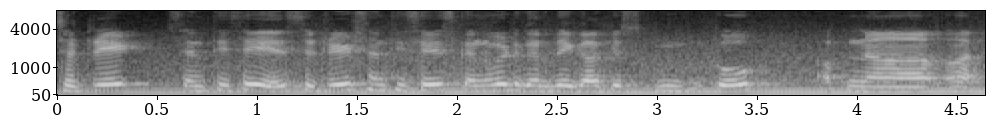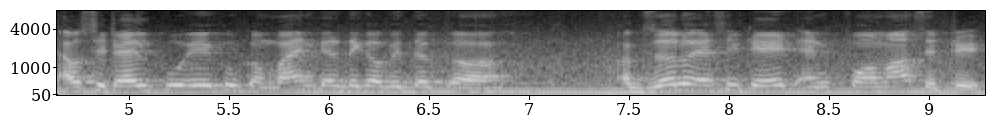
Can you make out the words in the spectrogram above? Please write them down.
citrate synthesis citrate synthesis convert कर देगा किसको? अपना एसिटाइल को ए को कंबाइन कर देगा with the oxaloacetate and form a citrate.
